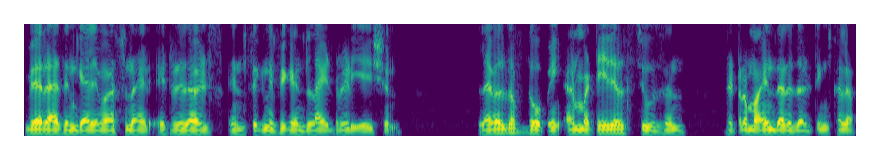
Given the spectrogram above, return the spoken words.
whereas in gallium arsenide it results in significant light radiation. Levels of doping and materials chosen determine the resulting color.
